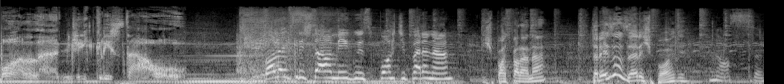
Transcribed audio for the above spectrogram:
Bola de cristal. Bola de cristal, amigo. Esporte Paraná. Esporte Paraná? 3x0 Esporte. Nossa.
